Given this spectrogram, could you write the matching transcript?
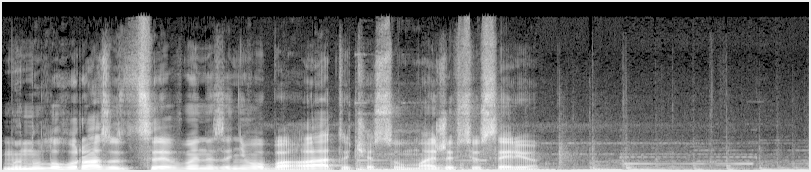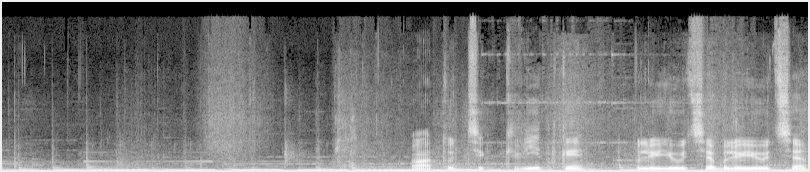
Минулого разу це в мене зайняло багато часу, майже всю серію. А, тут ці квітки плюються, блюються.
